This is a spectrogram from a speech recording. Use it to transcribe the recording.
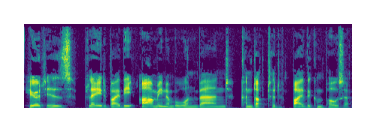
Here it is, played by the Army Number no. 1 band, conducted by the composer.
